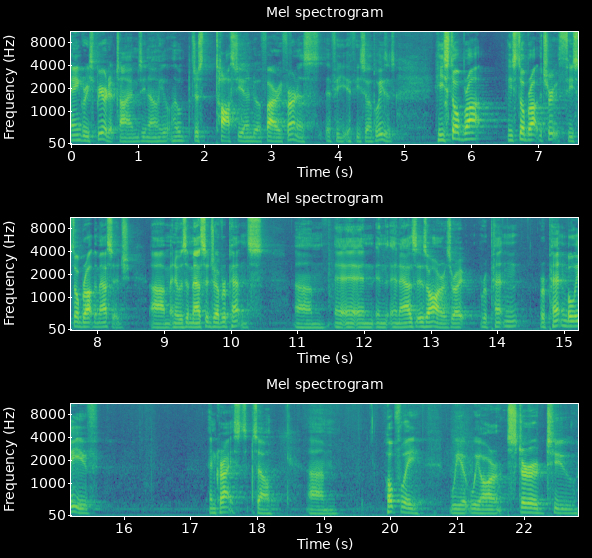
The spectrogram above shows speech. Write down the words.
angry spirit at times. You know, he'll, he'll just toss you into a fiery furnace if he, if he so pleases. He still brought, he still brought the truth. He still brought the message. Um, and it was a message of repentance. Um, and, and, and as is ours, right? Repent, and, repent and believe in Christ. So um, hopefully we, we are stirred to,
